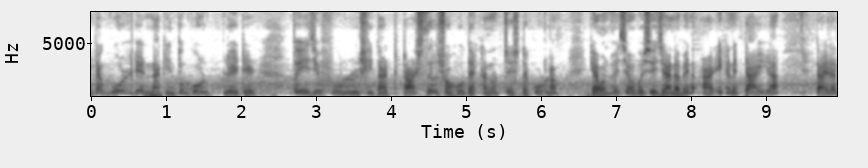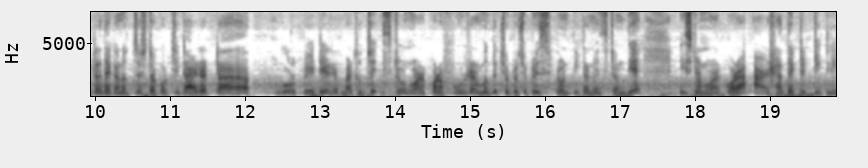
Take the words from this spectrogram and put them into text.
এটা গোল্ডের না, কিন্তু গোল্ড প্লেটের। তো এই যে ফুল সীতার টার্সেল সহ দেখানোর চেষ্টা করলাম, কেমন হয়েছে অবশ্যই জানাবেন। আর এখানে টাইরা, টাইরাটা দেখানোর চেষ্টা করছি। টাইরাটা গোল প্লেটের বাট হচ্ছে স্টোন ওয়ার্ক করা। ফুলটার মধ্যে ছোট ছোট স্টোন পিটানো স্টোন দিয়ে স্টোন ওয়ার্ক করা। আর সাথে একটা টিকলি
